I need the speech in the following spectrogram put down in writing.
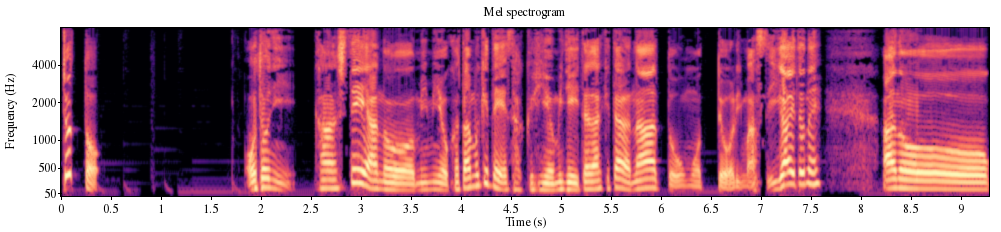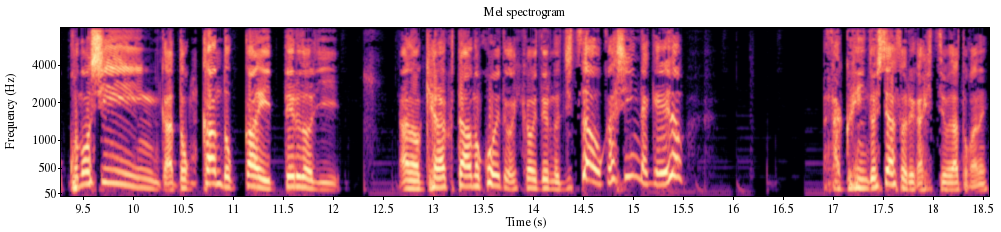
ちょっと、音に関して、あの、耳を傾けて作品を見ていただけたらなと思っております。意外とね、あのー、このシーンがどっかんどっかん言ってるのに、あの、キャラクターの声とか聞こえてるの、実はおかしいんだけれど、作品としてはそれが必要だとかね、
